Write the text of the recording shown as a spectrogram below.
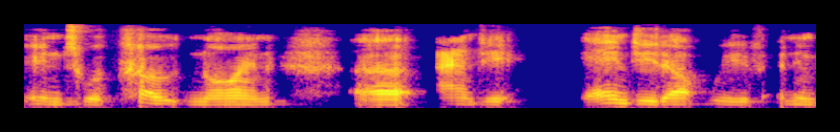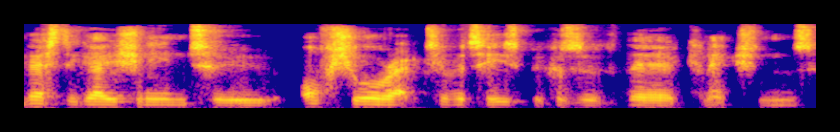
into a Code 9 uh, and it ended up with an investigation into offshore activities because of their connections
